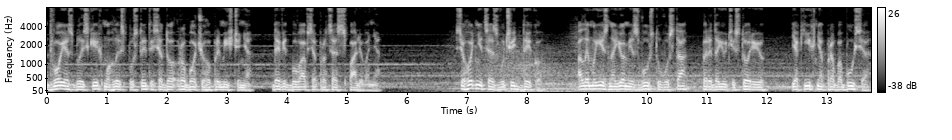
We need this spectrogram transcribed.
Двоє з близьких могли спуститися до робочого приміщення, де відбувався процес спалювання. Сьогодні це звучить дико, але мої знайомі з вуст у вуста передають історію, як їхня прабабуся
